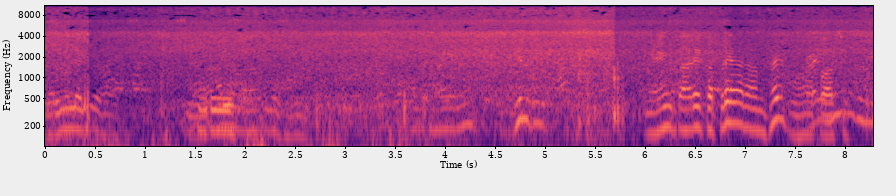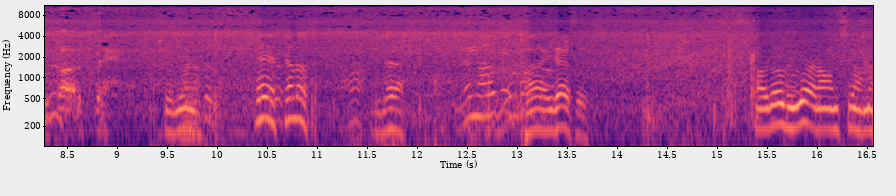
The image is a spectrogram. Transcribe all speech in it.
गर्मी लगी है यहीं उतारे कपड़े आराम से वहाँ पास चलो चलो इधर हाँ इधर से। आ जाओ भैया आराम से आना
